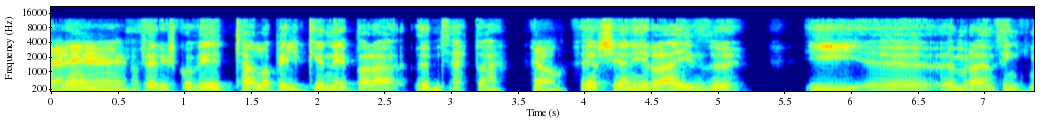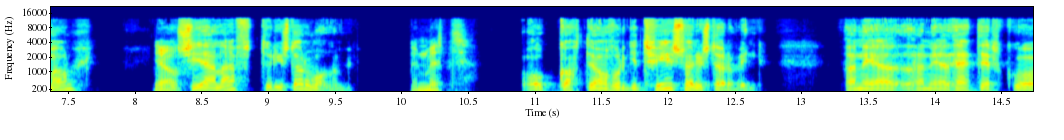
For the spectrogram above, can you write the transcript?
nei, nei, nei. Hann fer í sko, viðtal á bylgjunni bara um þetta, já, fer síðan í ræðu í uh, umræðum þingmál já, og síðan aftur í mitt. og gott ef hann fór ekki tvísvar í störfin þannig að, þannig að þetta er sko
